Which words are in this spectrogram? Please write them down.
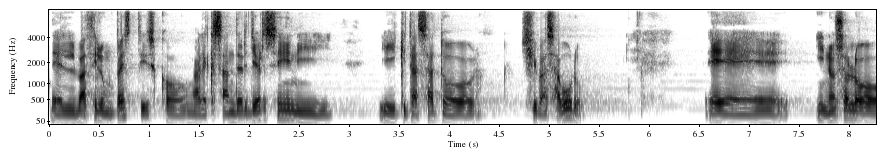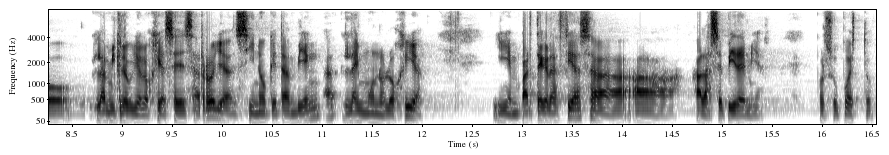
del Bacillum pestis con Alexander Yersin y, Kitasato Shibasaburu. Eh, y no solo la microbiología se desarrolla, sino que también la inmunología, y en parte gracias a las epidemias, por supuesto.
